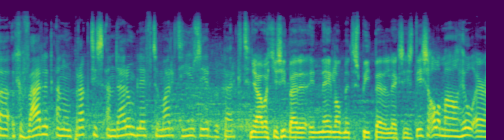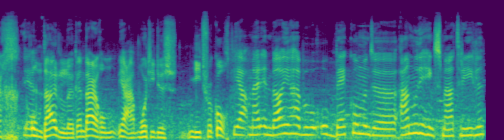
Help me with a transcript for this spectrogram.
uh, gevaarlijk en onpraktisch. En daarom blijft de markt hier zeer beperkt. Ja, wat je ziet bij de, in Nederland met de speed pedelecs is het is allemaal heel erg onduidelijk. En daarom ja, wordt hij dus niet verkocht. Ja, maar in België hebben we ook bijkomende aanmoedigingsmaatregelen.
